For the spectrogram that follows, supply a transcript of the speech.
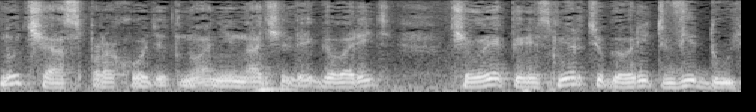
Ну, час проходит, но они начали говорить, человек перед смертью говорит «ведуй».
